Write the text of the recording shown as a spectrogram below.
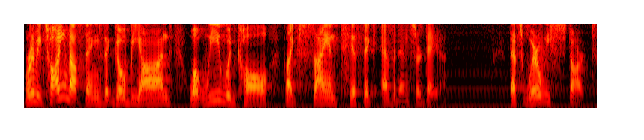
We're going to be talking about things that go beyond what we would call like scientific evidence or data. That's where we start.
